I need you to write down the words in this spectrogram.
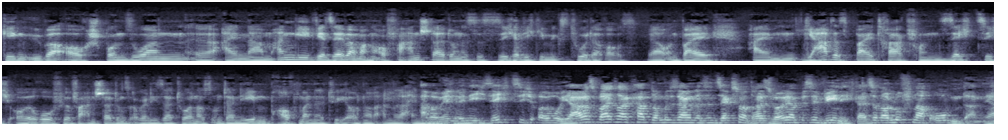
gegenüber auch Sponsoreneinnahmen äh, angeht. Wir selber machen auch Veranstaltungen. Es ist sicherlich die Mixtur daraus. Ja, und bei einem Jahresbeitrag von 60 Euro für Veranstaltungsorganisatoren aus Unternehmen braucht man natürlich auch noch andere Einnahmen. Aber wenn, wenn ich 60 Euro Jahresbeitrag habe, dann muss ich sagen, dann sind 630 Leute ein bisschen wenig. Da ist ja noch Luft nach oben dann, ja?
